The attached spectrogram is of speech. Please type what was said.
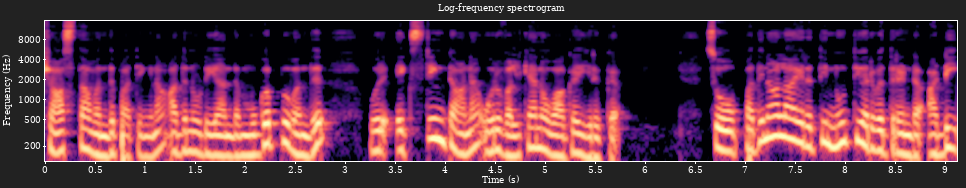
ஷாஸ்தா வந்து பார்த்திங்கன்னா அதனுடைய அந்த முகப்பு வந்து ஒரு எக்ஸ்டிங்டான ஒரு வல்கானோவாக இருக்குது ஸோ பதினாலாயிரத்தி நூற்றி அறுபத்தி ரெண்டு அடி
